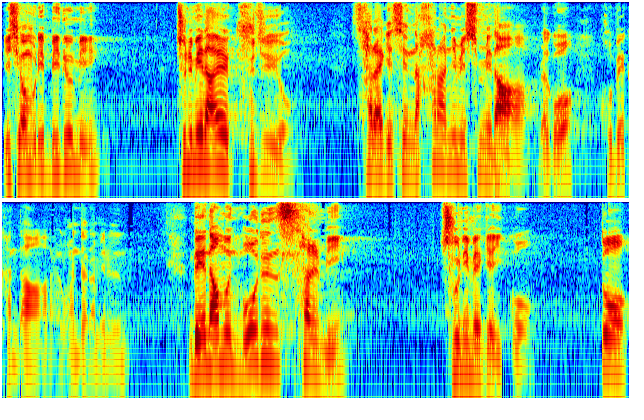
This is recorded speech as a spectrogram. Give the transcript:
이 시간 우리 믿음이 주님이 나의 구주요 살아계신 하나님이십니다라고 고백한다라고 한다라면은 내 남은 모든 삶이 주님에게 있고 또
